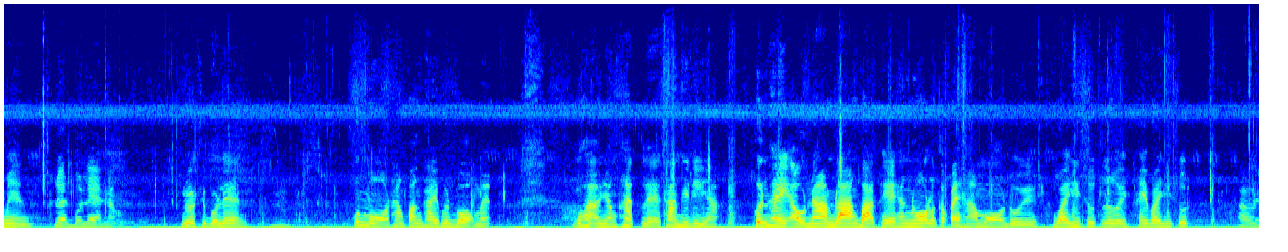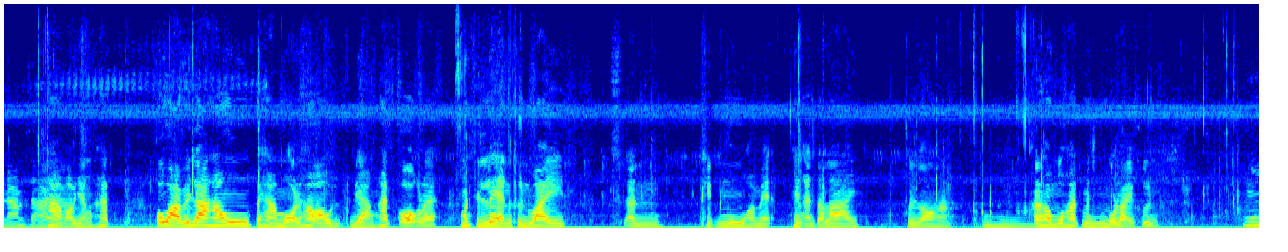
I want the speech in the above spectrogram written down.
แม่นเลือดโบแลนเนาะ เนื้อสิบ่แล่นอืม คุณหมอทางฝั่งไทยเพิ่นบอกแม่บ่ให้เอาหยังหัดเลยทางที่ดีฮะเพิ่นให้เอาน้ำล้างบาดแผลทั้งนอกแล้วก็ไปหาหมอโดยไวที่สุดเลย ให้ไวที่สุด เอาน้ำสะอาดห้ามเอาหยังหัด เพราะว่าเวลาเฮาไปหาหมอแล้วเฮาเอายางหัดออกเลยมันสิแล่นขึ้นไวอันพิษงูค่ะแม่แห่งอันตรายเคยลองค่ะอืมถ้าเฮาบ่หัดมันบ่ไหลขึ้น งู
